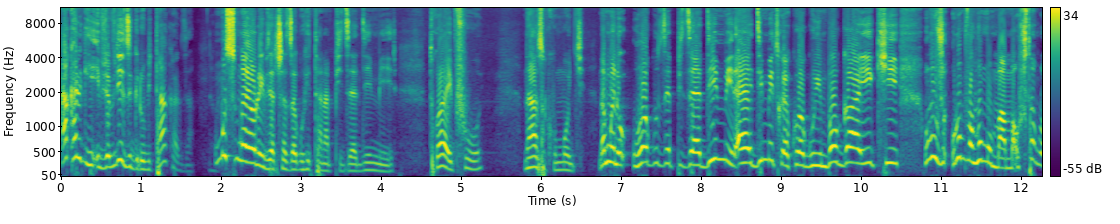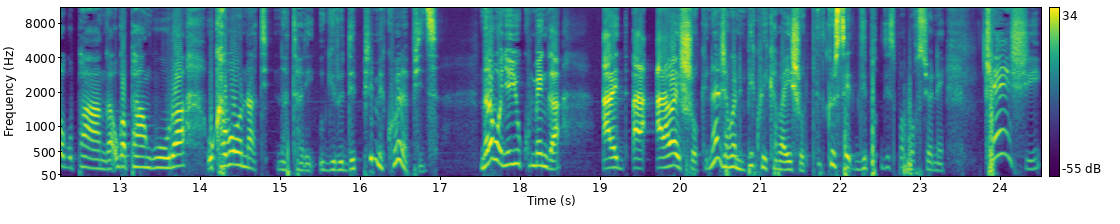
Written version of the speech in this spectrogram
ariko igihe ibyo byizigiro bitakaza umunsi umwe rero ibyacaza guhitana pizza ya dimire twarayipfuye. Naze kumujya namwe uraguze pizza ya dimire aya dimire twari kuragura imboga iki? Urumva- nk'umumama ushobora gupanga ugapangura ukabona ati natali ugira udepirime kubera pizza. Narabonye yuko umenga ara- ara- arabaye shoke nanjye mbona mbikwika abaye shoke dip- disproportionné. Kenshi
